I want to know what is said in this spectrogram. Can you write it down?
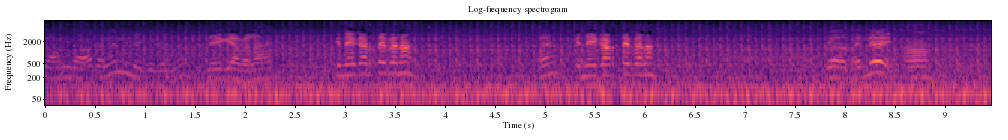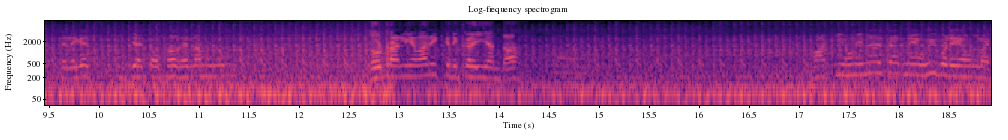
ਜਾਊਂਗਾ ਪਹਿਲਾਂ ਨਹੀਂ ਲੈ ਕੇ ਗਿਆ ਮੈਂ ਲੈ ਗਿਆ ਪਹਿਲਾਂ ਹੈ ਕਿੰਨੇ ਕੱਢਤੇ ਪਹਿਲਾਂ? ਹੈ? ਕਿੰਨੇ ਕੱਢਤੇ ਪਹਿਲਾਂ? ਕਿਆ ਥੱਲੇ? ਹਾਂ। ਚਲੇ ਗਿਆ ਤੀਜਾ ਚੌਥਾ ਥੈਲਾ ਮੈਨੂੰ ਦੋ ਟਰਾਲੀਆਂ ਬਾਅਦ ਇੱਕ ਨਿਕਲ ਹੀ ਜਾਂਦਾ। ਬਾਕੀ ਹੁਣ ਇਹਨਾਂ ਦੇ ਝਰਨੇ ਉਹ ਵੀ ਬੜੇ ਆਉਣ ਲੱਗ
